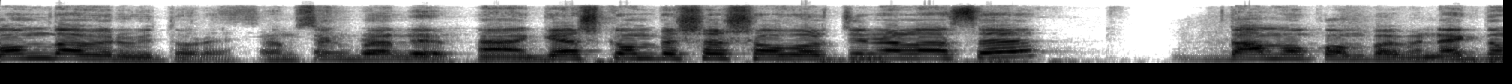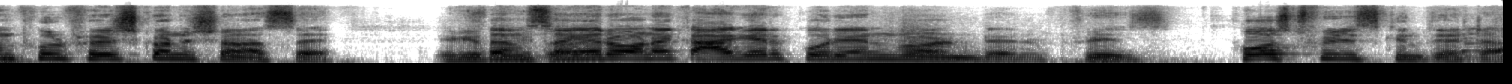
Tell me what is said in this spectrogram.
কম দামের ভিতরে। স্যামসাং ব্র্যান্ডের হ্যাঁ গ্যাস কম্প্রেসার সব অরিজিনাল আছে দামও কম পাবেন। একদম ফুল ফ্রেশ কন্ডিশন আছে। স্যামসাং এর অনেক আগের কোরিয়ান ব্র্যান্ডের ফ্রিজ ফোস্ট ফ্রিজ কিন্তু এটা।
